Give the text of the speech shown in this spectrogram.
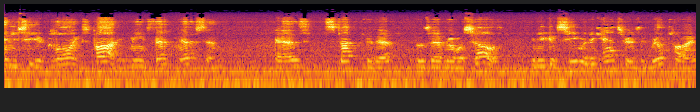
and you see a glowing spot, it means that medicine has stuck to that those abnormal cells, and you can see where the cancer is in real time,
